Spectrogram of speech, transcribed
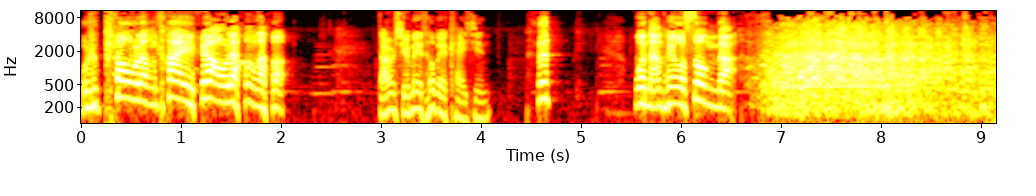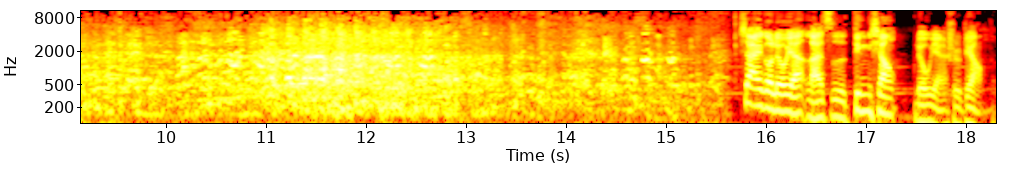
我说漂亮，太漂亮了。当时学妹特别开心，哼，我男朋友送的。下一个留言来自丁香，留言是这样的：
